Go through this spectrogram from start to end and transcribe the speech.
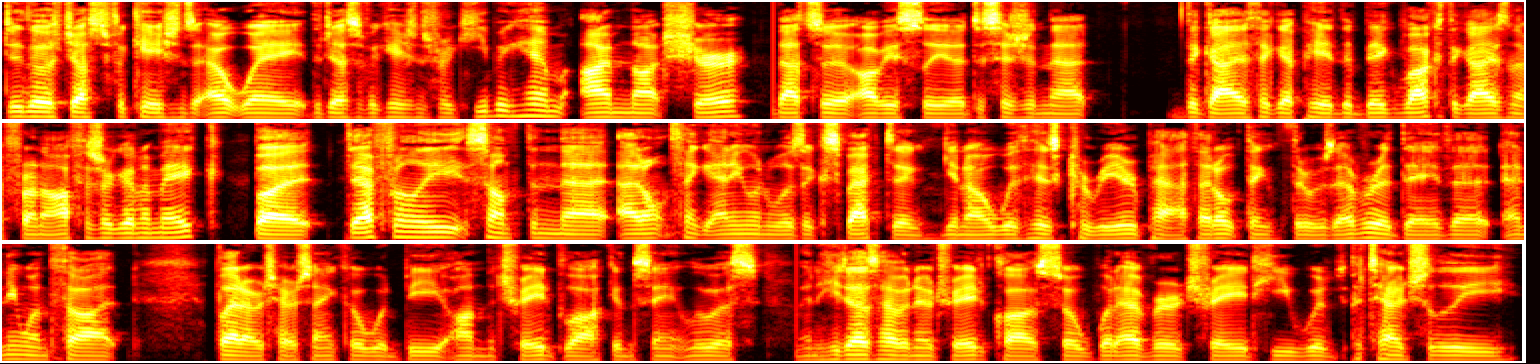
Do those justifications outweigh the justifications for keeping him? I'm not sure. That's a, obviously a decision that the guys that get paid the big bucks, the guys in the front office are going to make. But definitely something that I don't think anyone was expecting, you know, with his career path. I don't think there was ever a day that anyone thought Vladimir Tarasenko would be on the trade block in St. Louis. And he does have a no trade clause. So whatever trade he would potentially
